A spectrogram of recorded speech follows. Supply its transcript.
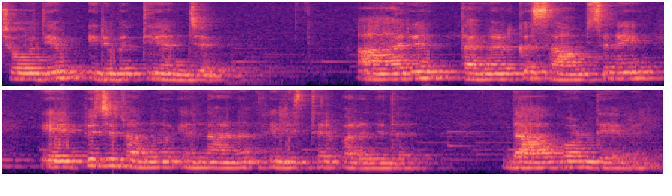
ചോദ്യം ഇരുപത്തിയഞ്ച്. ആര് തങ്ങൾക്ക് സാംസനെ ഏൽപ്പിച്ചു തന്നു എന്നാണ് ഫിലിസ്തീർ പറഞ്ഞത്. ദാഗോൺ ദേവൻ.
